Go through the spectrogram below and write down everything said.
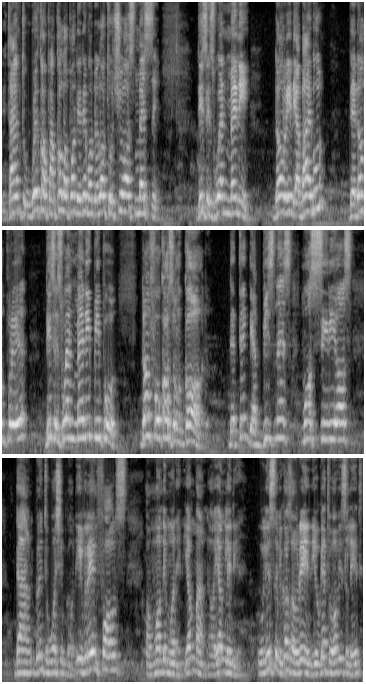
The time to wake up and call upon the name of the Lord to show us mercy. This is when many don't read their Bible, they don't pray. This is when many people don't focus on God. They take their business more serious than going to worship God. If rain falls on Monday morning, young man or young lady, will you say because of rain you get to office late?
